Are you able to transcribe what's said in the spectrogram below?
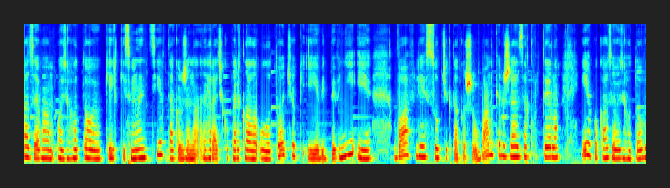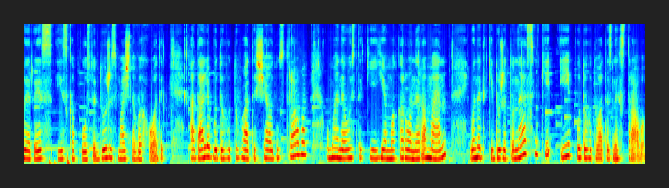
Показую вам ось готову кількість млинців. Також вже на гречку переклала у лоточок, і відбивні, і вафлі, супчик також у банки вже закрутила. І показую ось готовий рис із капустою. Дуже смачно виходить. А далі буду готувати ще одну страву. У мене ось такі є макарони рамен. Вони такі дуже тонесенькі, і буду готувати з них страву.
